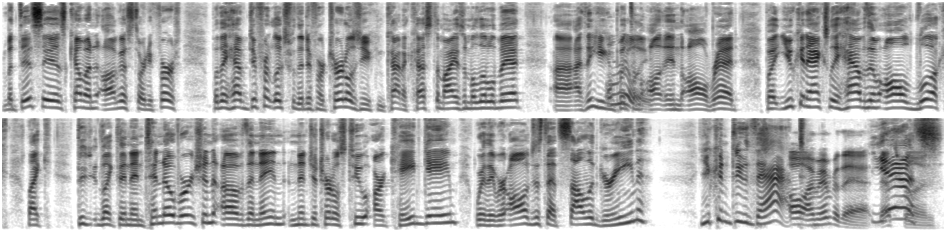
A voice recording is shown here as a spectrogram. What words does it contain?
but this is coming August 31st. But they have different looks for the different turtles, and you can kind of customize them a little bit. Uh, I think you can Oh, put really? them all in all red, but you can actually have them all look like the, like the Nintendo version of the Nin- Ninja Turtles 2 arcade game, where they were all just that solid green. You can do that. Oh, I remember that. That's yes.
